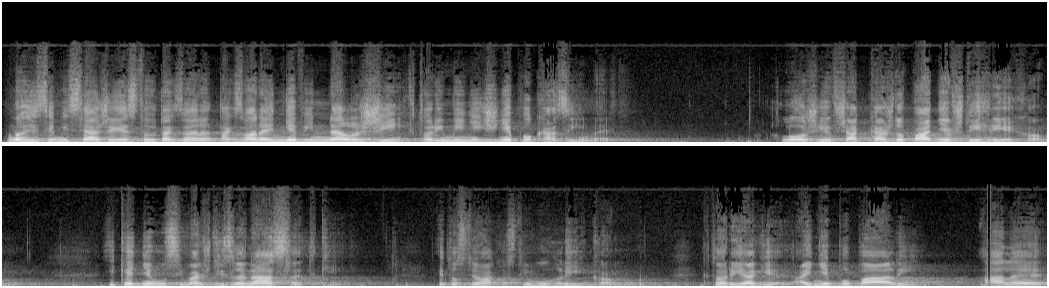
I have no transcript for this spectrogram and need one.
Mnohí si myslia, že sú tzv. nevinné lži, ktorými nič nepokazíme. Lož je však každopádne vždy hriechom, i keď nemusí mať vždy zlé následky. Je to s ňou ako s tým uhlíkom, ktorý aj nepopáli, ale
